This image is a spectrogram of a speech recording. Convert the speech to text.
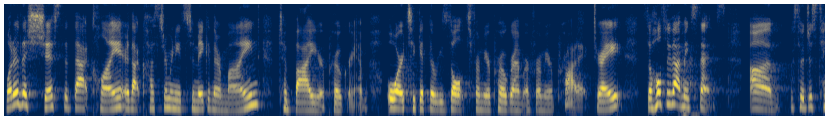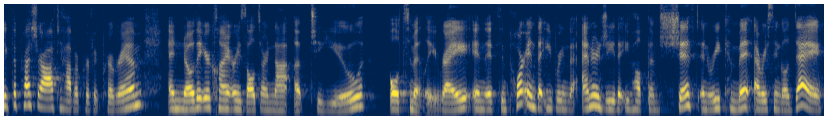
What are the shifts that that client or that customer needs to make in their mind to buy your program or to get the results from your program or from your product, right? So hopefully that makes sense. Um, so just take the pressure off to have a perfect program and know that your client results are not up to you ultimately, right? And it's important that you bring the energy that you help them shift and recommit every single day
